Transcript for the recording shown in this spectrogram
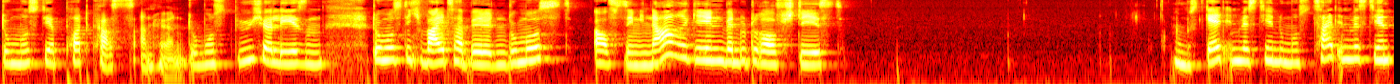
Du musst dir Podcasts anhören, du musst Bücher lesen, du musst dich weiterbilden, du musst auf Seminare gehen, wenn du drauf stehst. Du musst Geld investieren, du musst Zeit investieren.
